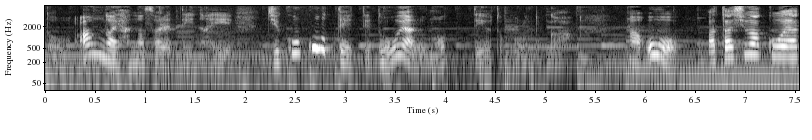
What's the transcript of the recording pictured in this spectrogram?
と案外話されていない自己肯定ってどうやるのっていうところとか。を私はこうやっ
